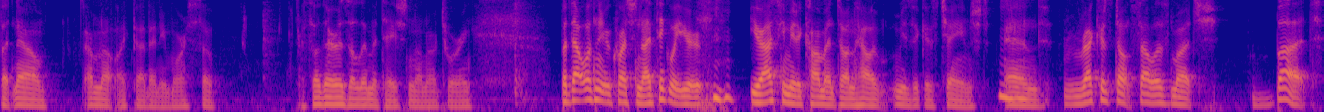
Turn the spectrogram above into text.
But now I'm not like that anymore. So so there is a limitation on our touring. But that wasn't your question. I think what you're you're asking me to comment on how music has changed, mm-hmm. and records don't sell as much, but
